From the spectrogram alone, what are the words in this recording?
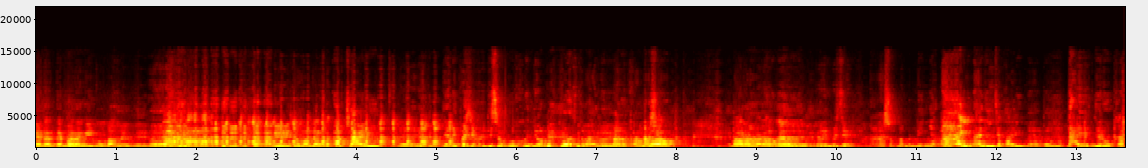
Eta teh paragi ngumbah leungeun. Di ditu mah dapat ku cai. Eh, jadi pas itu disuguhkeun jual lego tuh anjing marukana Logot. sok Maruk heeh. Ini nah, asapna beningnya lain anjing cek aing teh eta. Da aya jerukan.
